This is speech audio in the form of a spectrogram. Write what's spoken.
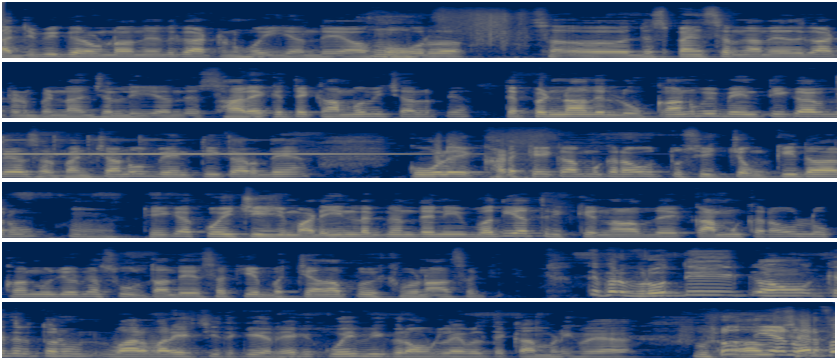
ਅੱਜ ਵੀ ਗਰਾਊਂਡਾਂ ਦੇ ਉਦਘਾਟਨ ਹੋਈ ਜਾਂਦੇ ਆ। ਹੋਰ ਸ- ਡਿਸਪੈਂਸਰੀਆਂ ਦੇ ਉਦਘਾਟਨ ਪਿੰਡਾਂ 'ਚ ਚੱਲੀ ਜਾਂਦੇ। ਸਾਰੇ ਕਿਤੇ ਕੰਮ ਵੀ ਚੱਲ ਪਿਆ। ਤੇ ਪਿੰਡਾਂ ਦੇ ਲੋਕਾਂ ਨੂੰ ਵੀ ਬੇਨਤੀ ਕਰਦੇ ਆ ਸਰਪੰਚਾਂ ਨੂੰ ਵੀ ਬੇਨਤੀ ਕਰਦੇ ਆ ਕੋਲੇ ਖੜ ਕੇ ਕੰਮ ਕਰਾਓ ਤੁਸੀਂ ਚੌਕੀਦਾਰ ਹੋ। ਠੀਕ ਹੈ ਕੋਈ ਚੀਜ਼ ਮਾੜੀ ਨਹੀਂ ਲੱਗਣ ਦੇਣੀ। ਵਧੀਆ ਤਰੀਕੇ ਨਾਲ ਆਪਦੇ ਕੰਮ ਕਰਾਓ ਲੋਕਾਂ ਨੂੰ ਜਿਹੜੀਆਂ ਸਹੂਲਤਾਂ ਦੇ ਸਕੀਏ ਬੱਚਿਆਂ ਦਾ ਭਵਿੱਖ ਬਣਾ ਸਕੀਏ। ਤੇ ਫਿਰ ਵਿਰੋਧੀ ਕਿਉਂ ਕਿਤੇ ਤੁਹਾਨੂੰ ਵਾਰ-ਵਾਰ ਇਸ ਚੀਜ਼ ਤੇ ਘੇਰ ਰਿਹਾ ਕਿ ਕੋਈ ਵੀ ਗਰਾਊਂਡ ਲੈਵਲ ਤੇ ਕੰਮ ਨਹੀਂ ਹੋਇਆ? ਵਿਰੋਧੀਆਂ ਸਿਰਫ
